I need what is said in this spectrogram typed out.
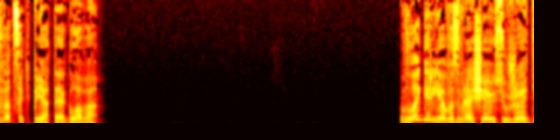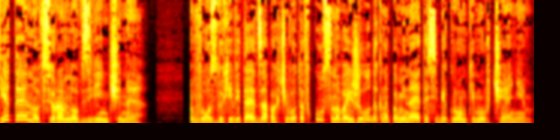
Двадцать пятая глава. В лагерь я возвращаюсь уже одетая, но все равно взвинченная. В воздухе витает запах чего-то вкусного, и желудок напоминает о себе громким урчанием.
